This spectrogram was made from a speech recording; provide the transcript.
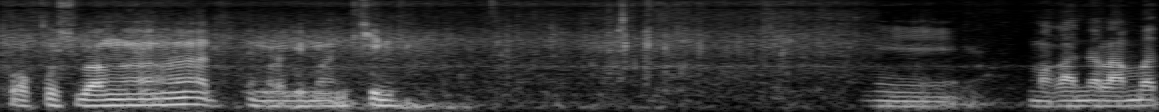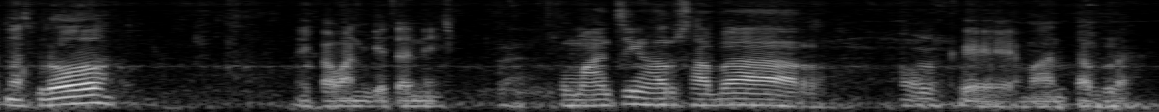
fokus banget yang lagi mancing. Nih makannya lambat mas bro. Ini kawan kita nih. Pemancing harus sabar. Oke mantap lah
